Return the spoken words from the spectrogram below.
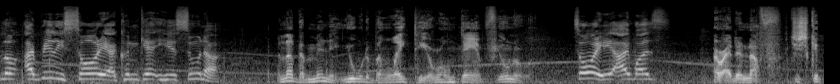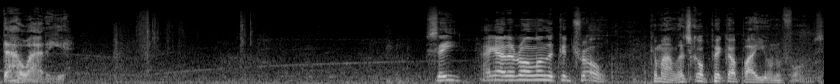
Look, I'm really sorry I couldn't get here sooner. Another minute, you would have been late to your own damn funeral. Sorry, I was. All right, enough. Just get the hell out of here. See? I got it all under control. Come on, let's go pick up our uniforms.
